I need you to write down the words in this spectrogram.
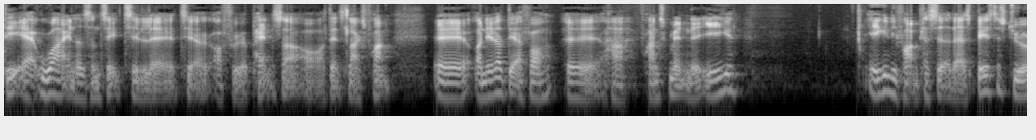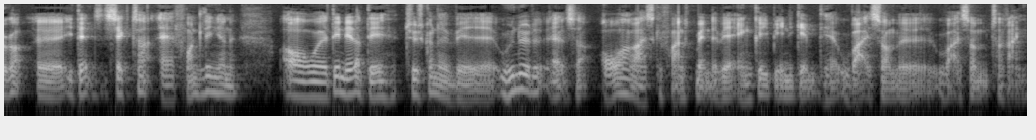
Det er uegnet sådan set til, øh, til at, at føre panser og den slags frem. Øh, og netop derfor øh, har franskmændene ikke ikke ligefrem placeret deres bedste styrker øh, i den sektor af frontlinjerne, og øh, det er netop det, tyskerne vil øh, udnytte, altså overraske franskmændene ved at angribe ind igennem det her uvejsomme, øh, uvejsomme terræn. Øh,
